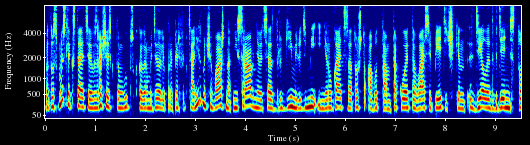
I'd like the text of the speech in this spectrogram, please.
В этом смысле, кстати, возвращаясь к тому выпуску, который мы делали про перфекционизм, очень важно не сравнивать себя с другими людьми и не ругать за то, что а вот там такой-то Вася Петечкин делает в день 100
